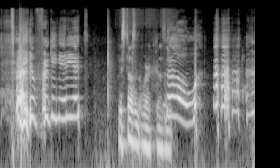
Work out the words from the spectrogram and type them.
you freaking idiot! This doesn't work, does it? No! no!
